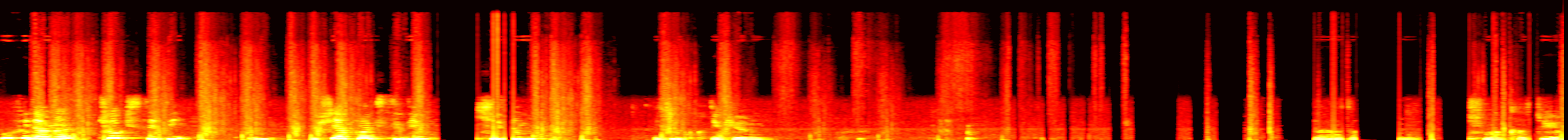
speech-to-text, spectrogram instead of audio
Bu fidanı çok istediği bir şey yapmak istediğim çizim için dikiyorum. Konuşma, kasıyor.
